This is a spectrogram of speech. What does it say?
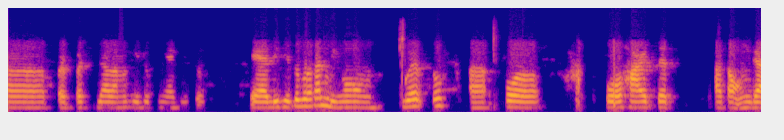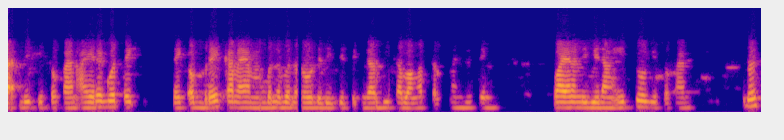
uh, purpose dalam hidupnya gitu. Ya di situ gue kan bingung. Gue tuh uh, full full hearted atau enggak di situ kan. Akhirnya gue take take a break karena emang bener-bener udah di titik nggak bisa banget lanjutin pelayanan di bidang itu gitu kan. Terus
